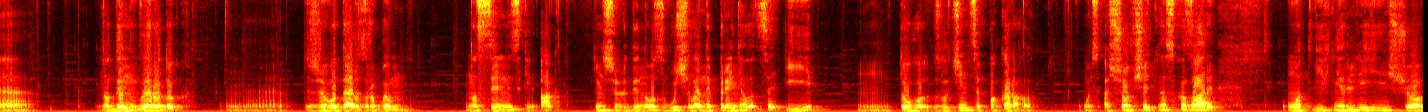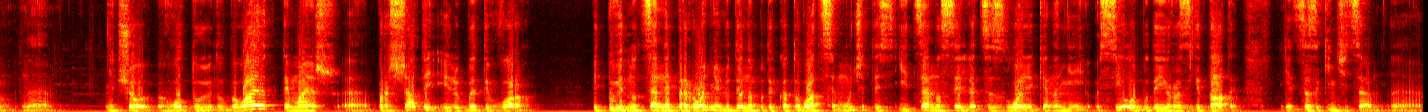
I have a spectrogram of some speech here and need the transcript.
е, один виродок е, живодер зробив насильницький акт, інша людина озвучила, не прийняла це і м, того злочинця покарали. Ось. А що вчить нас Хазари? От в їхній релігії, що е, якщо гвалтують, вбивають, ти маєш е, прощати і любити ворога. Відповідно, це неприродньо, людина буде катуватися, мучитись, і це насилля, це зло, яке на ній осіло, буде її роз'їдати. І це закінчиться е,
